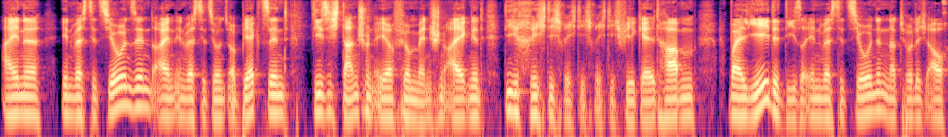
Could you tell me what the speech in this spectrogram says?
eine Investition sind, ein Investitionsobjekt sind, die sich dann schon eher für Menschen eignet, die richtig, richtig, richtig viel Geld haben, weil jede dieser Investitionen natürlich auch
